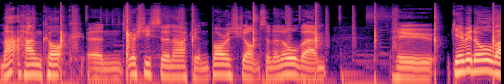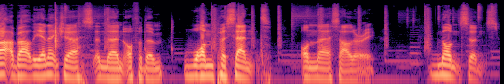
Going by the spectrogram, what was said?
Matt Hancock and Rishi Sunak and Boris Johnson and all them who give it all that about the NHS and then offer them 1% on their salary. Nonsense.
